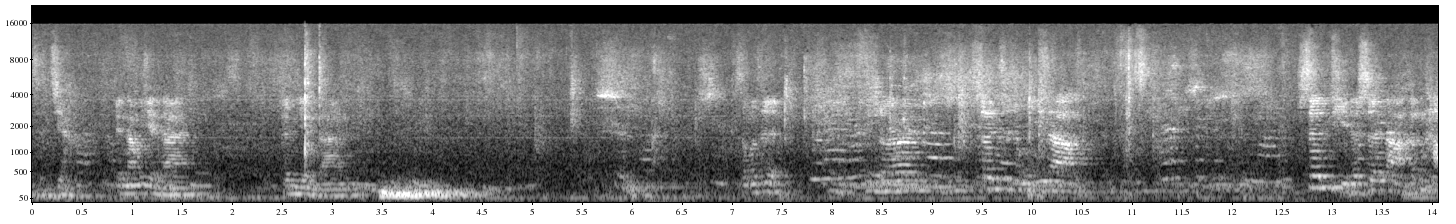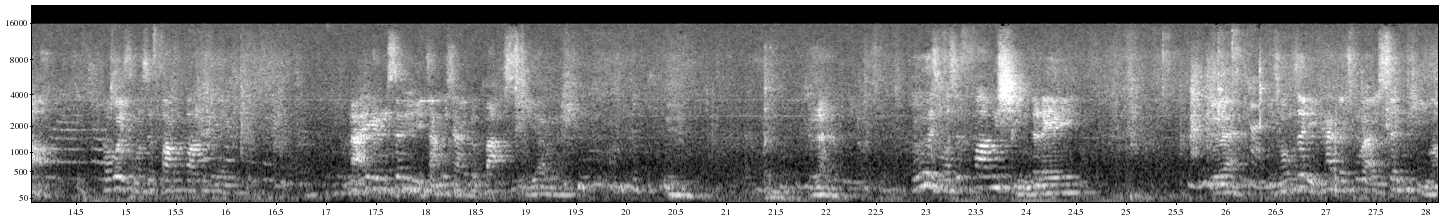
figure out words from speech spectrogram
是夹，简单不简单？真简单。什么字？身，身是什么意思啊？身体的身啊，很好。那为什么是方方的呢？哪一个人身体长得像一个 box 一样的？对不对？为什么是方形的嘞？对不对？你从这里看得出来身体吗？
